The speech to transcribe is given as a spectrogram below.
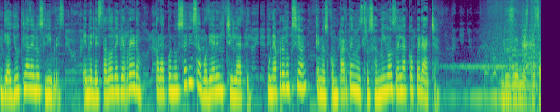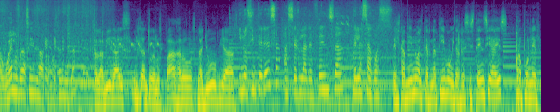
de Ayutla de los Libres, en el estado de Guerrero, para conocer y saborear el chilate, una producción que nos comparten nuestros amigos de la cooperacha desde nuestros abuelos, así la conocemos ya. La vida es el canto de los pájaros, la lluvia. Y nos interesa hacer la defensa de las aguas. El camino alternativo y de resistencia es proponer.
